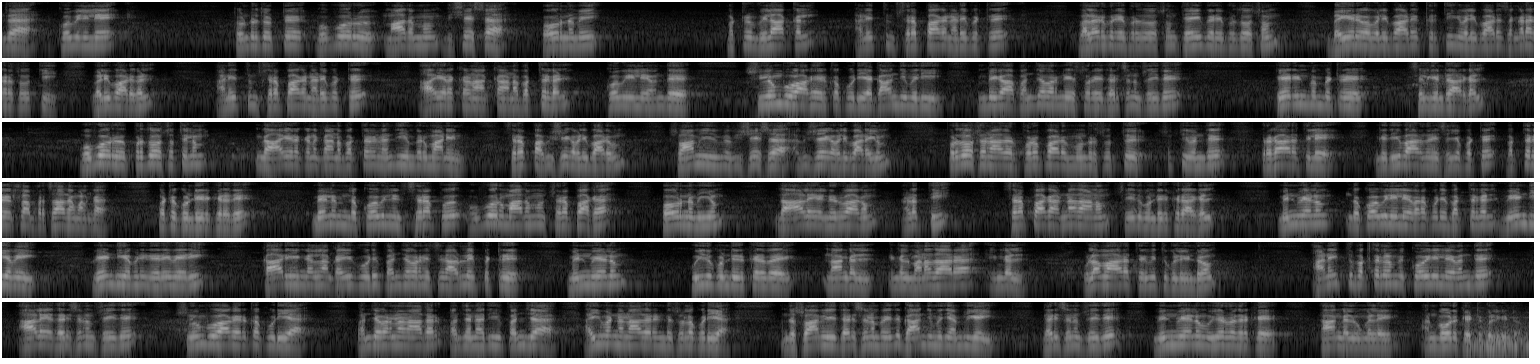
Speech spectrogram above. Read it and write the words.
இந்த கோவிலிலே தொன்று தொட்டு ஒவ்வொரு மாதமும் விசேஷ பௌர்ணமி மற்றும் விழாக்கள் அனைத்தும் சிறப்பாக நடைபெற்று வளர்பிறை பிரதோஷம் தேய்பிறை பிரதோஷம் பைரவ வழிபாடு கிருத்திகை வழிபாடு சங்கடகர சதுர்த்தி வழிபாடுகள் அனைத்தும் சிறப்பாக நடைபெற்று ஆயிரக்கணக்கான பக்தர்கள் கோவிலிலே வந்து சுயம்புவாக இருக்கக்கூடிய காந்திமதி அம்பிகா பஞ்சவர்ணேஸ்வரை தரிசனம் செய்து பேரின்பம் பெற்று செல்கின்றார்கள். ஒவ்வொரு பிரதோஷத்திலும் இங்கு ஆயிரக்கணக்கான பக்தர்கள் நந்தியம் பெருமானின் சிறப்பு அபிஷேக வழிபாடும் சுவாமி விசேஷ அபிஷேக வழிபாடையும் பிரதோஷநாதர் புறப்பாடு மூன்று சுத்து சுற்றி வந்து பிரகாரத்திலே இங்கு தீபாராதனை செய்யப்பட்டு பக்தர்களுக்கெல்லாம் பிரசாதம் வழங்கப்பட்டு கொண்டிருக்கிறது. மேலும் இந்த கோவிலின் சிறப்பு ஒவ்வொரு மாதமும் சிறப்பாக பௌர்ணமியும் இந்த ஆலய நிர்வாகம் நடத்தி சிறப்பாக அன்னதானம் செய்து கொண்டிருக்கிறார்கள். மென்மேலும் இந்த கோவிலிலே வரக்கூடிய பக்தர்கள் வேண்டியவை வேண்டியபடி நிறைவேறி காரியங்கள்லாம் கைகூடி பஞ்சவர்ணேஸ்வரன் அருளை பெற்று மென்மேலும் உய்து கொண்டிருக்கிறதை நாங்கள் எங்கள் மனதார எங்கள் உளமாற தெரிவித்துக் கொள்கின்றோம். அனைத்து பக்தர்களும் இக்கோயிலிலே வந்து ஆலய தரிசனம் செய்து சுயம்புவாக இருக்கக்கூடிய பஞ்சவர்ணநாதர் பஞ்சநதி பஞ்ச ஐவண்ணநாதர் என்று சொல்லக்கூடிய இந்த சுவாமியை தரிசனம் செய்து காந்திமதி அம்பிகை தரிசனம் செய்து மென்மேலும் உயர்வதற்கு நாங்கள் உங்களை அன்போடு கேட்டுக்கொள்கின்றோம்.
